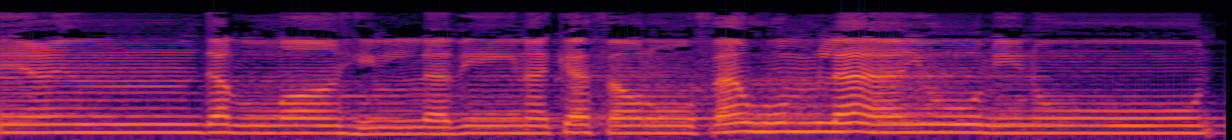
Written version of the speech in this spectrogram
عند الله الذين كفروا فهم لا يؤمنون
